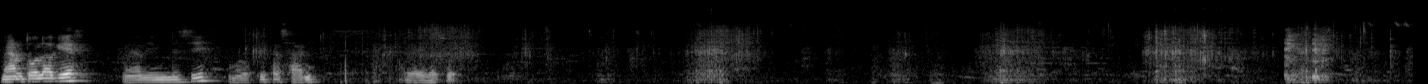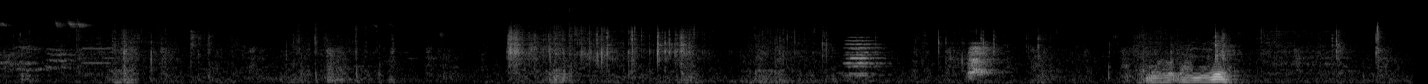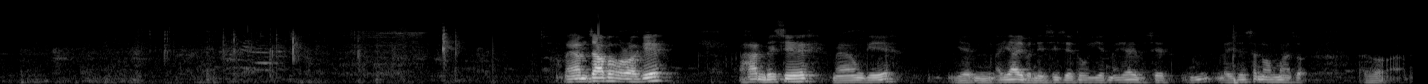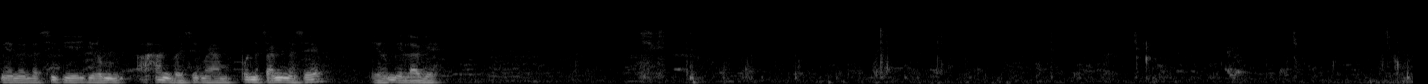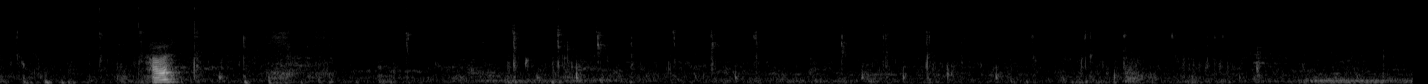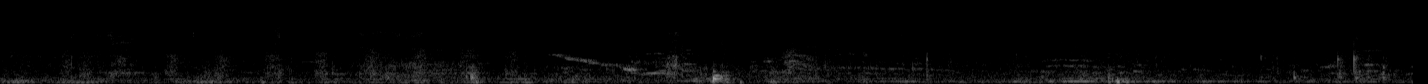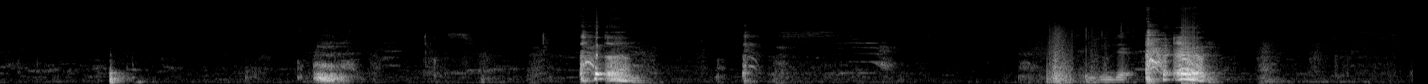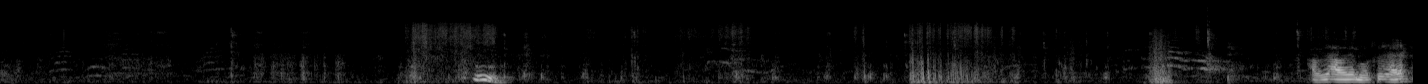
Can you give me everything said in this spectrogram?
ꯃꯌꯥꯝ ꯇꯣꯠꯂꯛꯑꯒꯦ ꯃꯌꯥꯝ ምናምን የሚል እዚህ ሞክታ ሳኒ ለሱ ꯃꯌꯥꯝ ꯆꯥꯕ ꯍꯧꯔꯛꯑꯒꯦ ꯑꯍꯥꯟꯕꯩꯁꯦ ꯃꯌꯥꯝꯒꯤ ꯌꯦꯟ ꯑꯌꯥꯏꯕꯅꯤ ꯁꯤꯁꯦ ꯑꯗꯣ ꯌꯦꯟ ꯑꯌꯥꯏꯕꯁꯦ ꯑꯗꯨꯝ ꯂꯩꯖꯁꯅꯣ ꯃꯥꯁꯨ ꯑꯗꯣ ꯃꯦꯟ ꯑꯣꯏꯅ ꯁꯤꯒꯤ ꯌꯦꯔꯨꯝ ꯑꯍꯥꯟꯕꯁꯦ ꯃꯌꯥꯝ ꯄꯨꯟꯅ ꯆꯥꯃꯤꯟꯅꯁꯦ ꯌꯦꯔꯨꯝ ꯏꯜꯂꯛꯑꯒꯦ ꯍꯥꯎꯋꯦ 陈兄，嗯，好的好的，没出事。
